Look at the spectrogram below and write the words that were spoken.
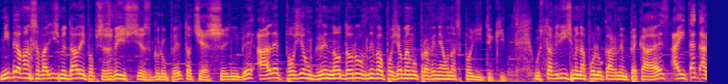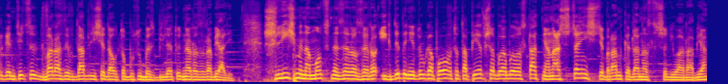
niby awansowaliśmy dalej poprzez wyjście z grupy, to cieszy niby, ale poziom gry no dorównywał poziomem uprawiania u nas polityki. Ustawiliśmy na polu karnym PKS, a i tak Argentyńcy dwa razy wdarli się do autobusu bez biletu i narozrabiali. Szliśmy na mocne 0-0 i gdyby nie druga połowa, to ta pierwsza byłaby ostatnia. Na szczęście bramkę dla nas strzeliła Arabia.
